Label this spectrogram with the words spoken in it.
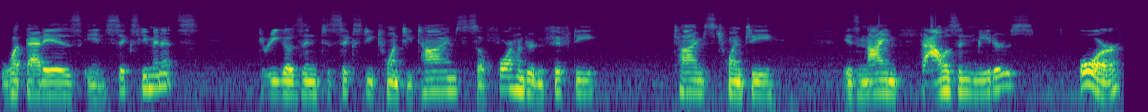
what that is in 60 minutes. 3 goes into 60 20 times, so 450 times 20 is 9,000 meters, or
